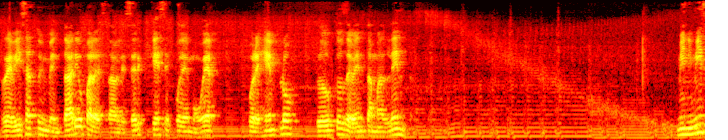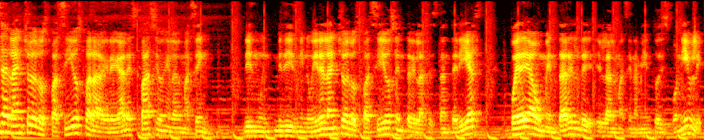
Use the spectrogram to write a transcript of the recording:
Revisa tu inventario para establecer qué se puede mover, por ejemplo, productos de venta más lenta. Minimiza el ancho de los pasillos para agregar espacio en el almacén. Disminuir el ancho de los pasillos entre las estanterías puede aumentar el, el almacenamiento disponible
